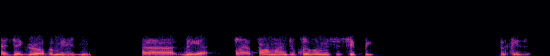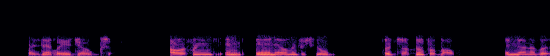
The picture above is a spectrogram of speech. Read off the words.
as they grew up amid uh, the uh, flat farmlands of Cleveland, Mississippi. Because, as Natalia jokes, our friends in in elementary school played soccer and football, and none of us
